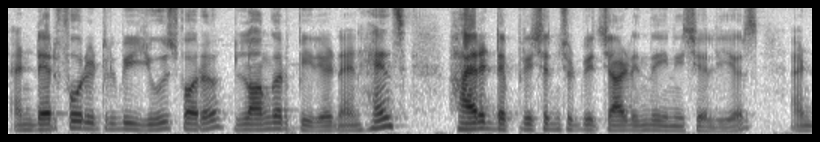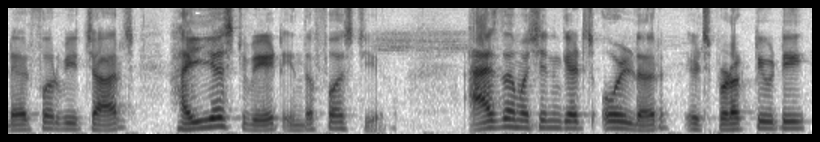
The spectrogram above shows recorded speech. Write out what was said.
and therefore it will be used for a longer period and hence higher depreciation should be charged in the initial years and therefore we charge highest weight in the first year. As the machine gets older, its productivity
